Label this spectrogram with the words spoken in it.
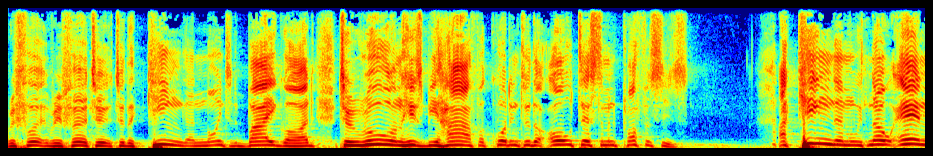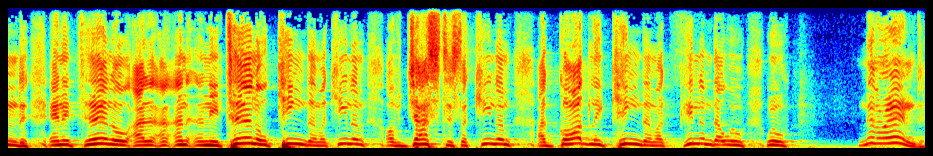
refer, refer to, to the king anointed by God to rule on his behalf according to the Old Testament prophecies. A kingdom with no end, an eternal, an, an eternal kingdom, a kingdom of justice, a kingdom, a godly kingdom, a kingdom that will, will never end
